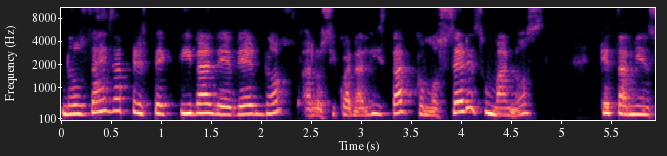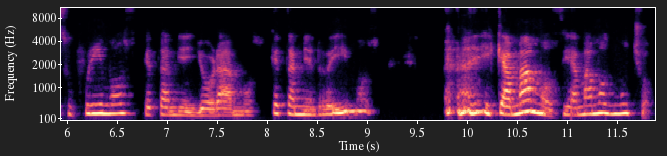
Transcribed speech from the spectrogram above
nos da esa perspectiva de vernos a los psicoanalistas como seres humanos que también sufrimos, que también lloramos, que también reímos y que amamos y amamos mucho.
